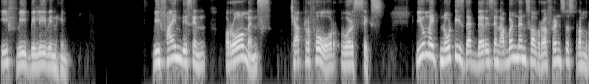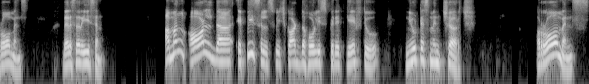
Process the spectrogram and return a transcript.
if we believe in him. We find this in Romans chapter 4, verse 6. You might notice that there is an abundance of references from Romans. There is a reason. Among all the epistles which God the Holy Spirit gave to New Testament church, Romans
